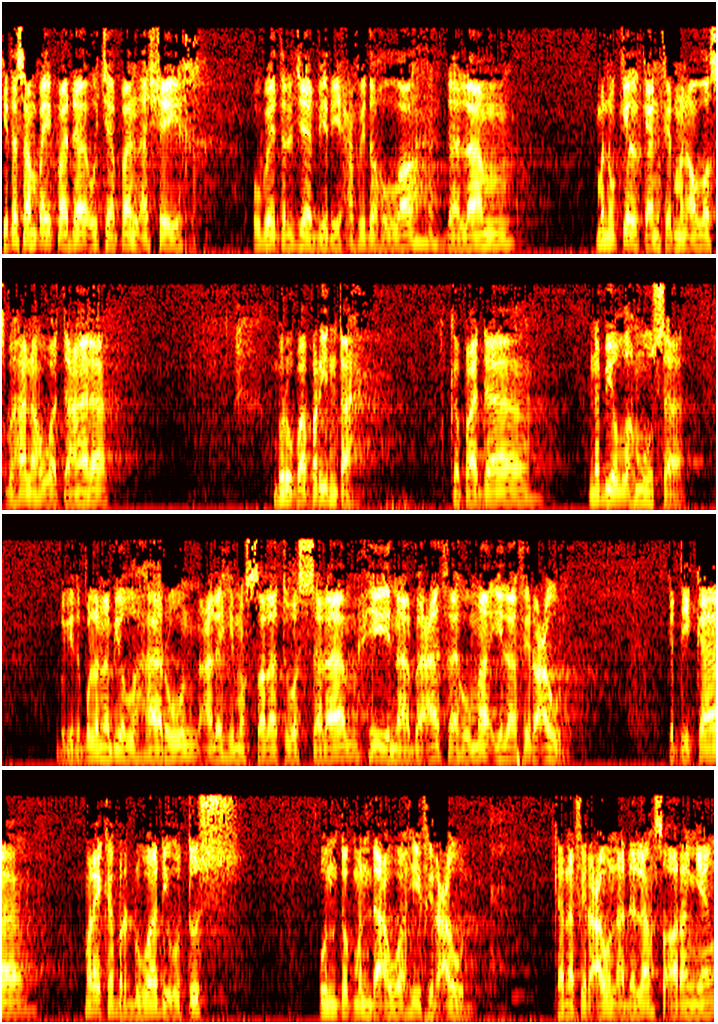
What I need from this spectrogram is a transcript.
Kita sampai pada ucapan Syekh Ubaid al-Jabiri Hafizahullah dalam menukilkan firman Allah Subhanahu wa taala berupa perintah kepada Nabi Allah Musa begitu pula Nabi Allah Harun alaihi wassalatu wassalam hina ba'athahuma ila fir'aun ketika mereka berdua diutus untuk mendakwahi Fir'aun. Karena Fir'aun adalah seorang yang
